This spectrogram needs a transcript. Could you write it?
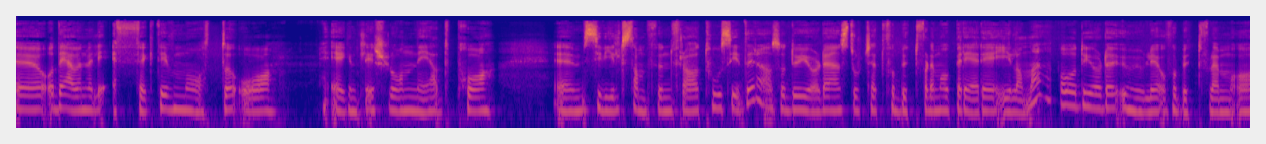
Og det er jo en veldig effektiv måte å egentlig slå ned på Eh, sivilt samfunn fra to sider. Altså Du gjør det stort sett forbudt for dem å operere i landet, og du gjør det umulig og forbudt for dem å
